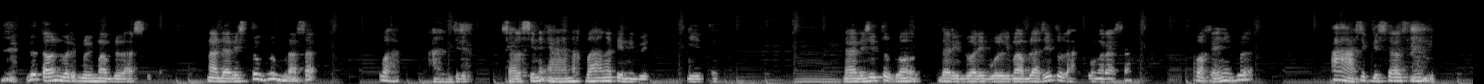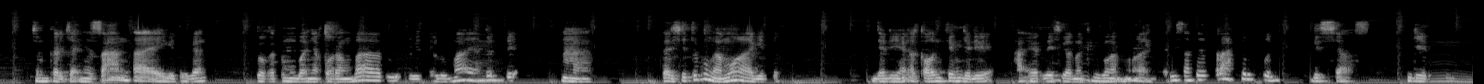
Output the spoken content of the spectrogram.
itu tahun 2015 gitu. nah dari situ gue merasa wah anjir sales ini enak banget ini gue gitu Hmm. dari situ gue dari 2015 itulah gue ngerasa wah kayaknya gue asik di sales ini gitu. Jam kerjanya santai gitu kan gue ketemu banyak orang baru duitnya lumayan Hmm. gede nah dari situ gue nggak mau lah gitu jadi accounting jadi HRD segala macam gue nggak mau lagi jadi sampai terakhir pun di sales gitu Hmm.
